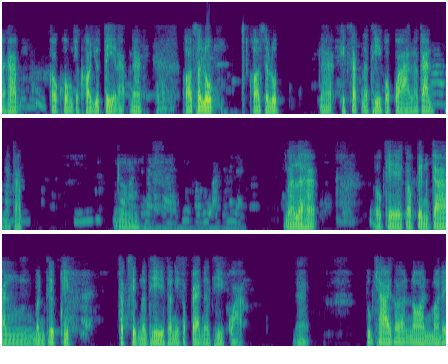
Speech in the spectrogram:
นะครับ ก็คงจะขอยุติแหละนะ ขอสรุป ขอสรุปนะอีกสักนาทีกว่าๆแล้วกันนะครับนั่นแหละฮะ โอเค ก็เป็นการบันทึกคลิปสักสิบนาที ตอนนี้ก็แปดนาทีกว่านะฮะลูกชายก็นอนมาได้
